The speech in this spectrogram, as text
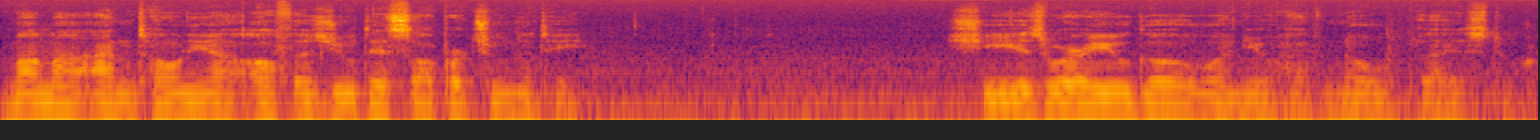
Mama Antonia offers you this opportunity. She is where you go when you have no place to cry.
